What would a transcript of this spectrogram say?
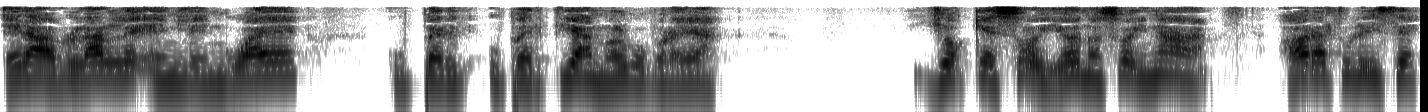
era hablarle en lenguaje upertiano, algo por allá. Yo qué soy, yo no soy nada. Ahora tú le dices,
